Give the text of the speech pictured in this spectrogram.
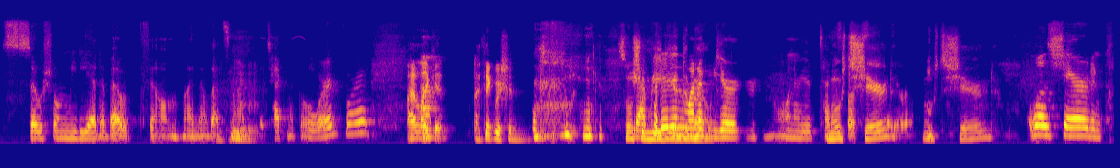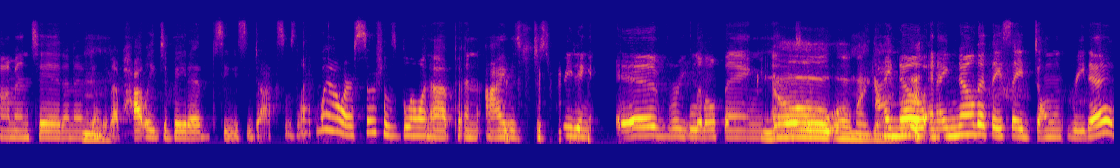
social media about film. I know that's mm-hmm. not the technical word for it. I like um, it. I think we should social yeah, media. Put it in one of your one of your most shared, most shared. Well, shared and commented, and it mm. ended up hotly debated. CBC Docs was like, "Wow, our socials blowing up," and I was just reading every little thing. No, oh my god. I know, and I know that they say don't read it,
